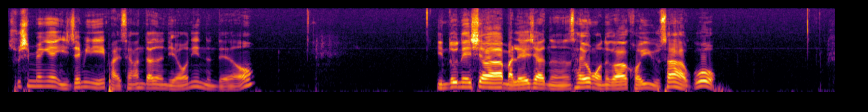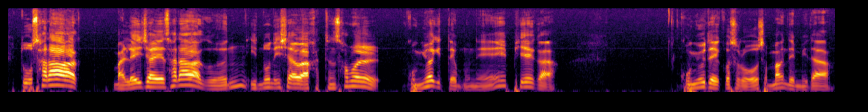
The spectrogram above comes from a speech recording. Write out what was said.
수십 명의 이재민이 발생한다는 예언이 있는데요. 인도네시아와 말레이시아는 사용 언어가 거의 유사하고 또 사라악 말레이시아의 사라악은 인도네시아와 같은 섬을 공유하기 때문에 피해가 공유될 것으로 전망됩니다.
